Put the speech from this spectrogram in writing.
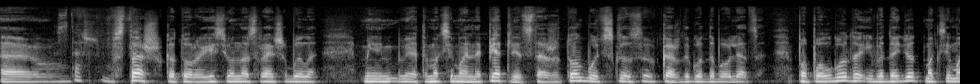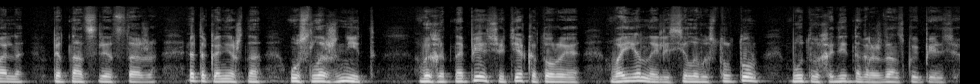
э, Стаж. в стаж, который, если у нас раньше было это максимально 5 лет стажа, то он будет каждый год добавляться по полгода и выдает максимально 15 лет стажа. Это, конечно, усложнит выход на пенсию тех, которые военные или силовых структур будут выходить на гражданскую пенсию.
